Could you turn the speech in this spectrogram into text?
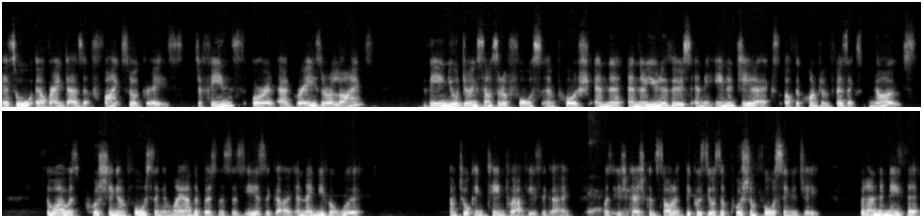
That's all our brain does. It fights or agrees, defends or it agrees or aligns then you're doing some sort of force and push and the and the universe and the energetics of the quantum physics knows. So i was pushing and forcing in my other businesses years ago and they never worked. I'm talking 10 12 years ago. Yeah. i was education consultant because there was a push and force energy. But underneath it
